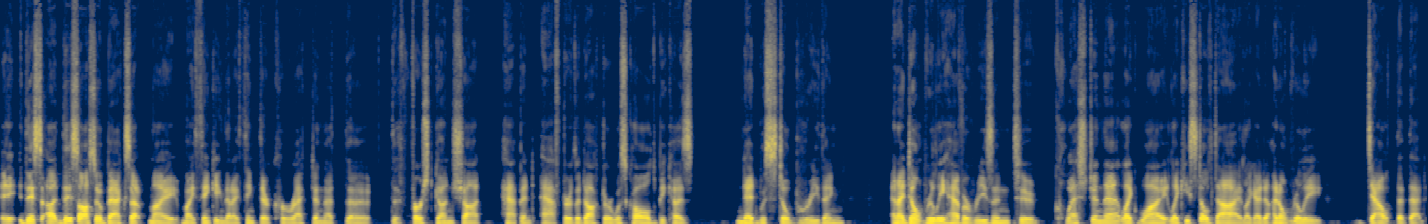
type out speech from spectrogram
It, this uh, this also backs up my my thinking that I think they're correct and that the the first gunshot happened after the doctor was called because Ned was still breathing and I don't really have a reason to question that. Like why? Like he still died. Like I, I don't really doubt that that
